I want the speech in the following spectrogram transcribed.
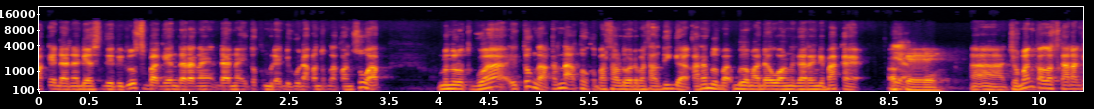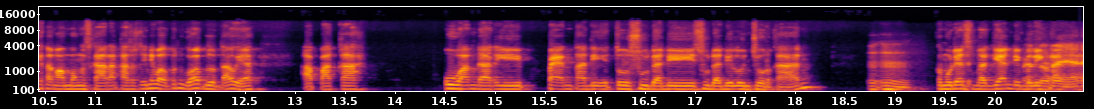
pakai dana dia sendiri dulu, sebagian dana dana itu kemudian digunakan untuk melakukan suap. Menurut gua itu nggak kena tuh ke pasal 2 dan pasal 3 karena belum belum ada uang negara yang dipakai. Oke. Nah, cuman kalau sekarang kita ngomong sekarang kasus ini walaupun gua belum tahu ya apakah uang dari pen tadi itu sudah di sudah diluncurkan, Mm-mm. Kemudian sebagian dibelikan. Vendornya ya.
